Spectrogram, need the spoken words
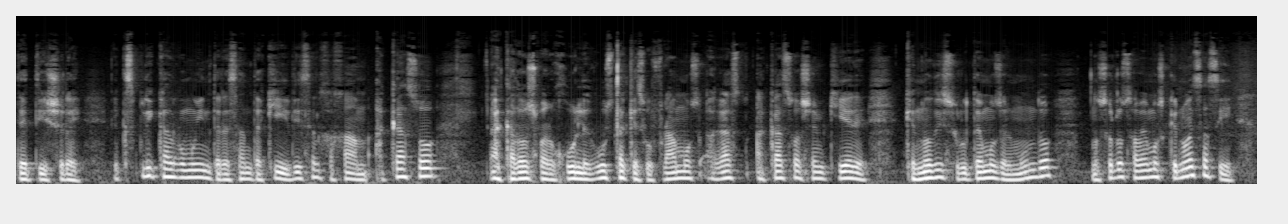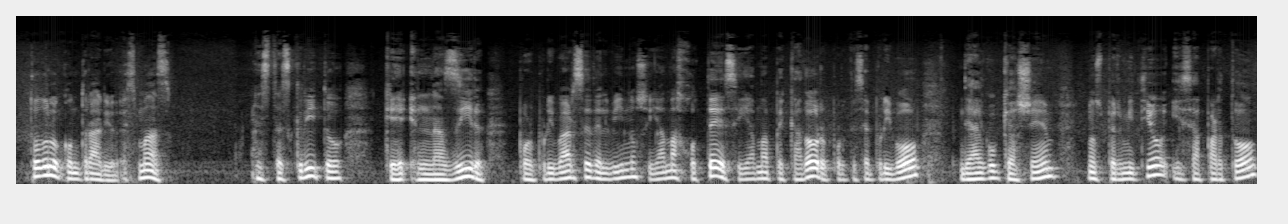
de Tishrei. Explica algo muy interesante aquí. Dice el Jajam, ¿acaso a Kadosh Baruj le gusta que suframos? ¿Acaso Hashem quiere que no disfrutemos del mundo? Nosotros sabemos que no es así. Todo lo contrario. Es más, está escrito que el Nazir por privarse del vino se llama Joté, se llama pecador, porque se privó de algo que Hashem nos permitió y se apartó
